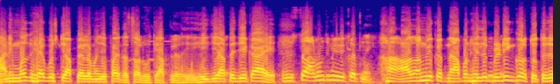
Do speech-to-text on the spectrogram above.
आणि मग ह्या गोष्टी आपल्याला म्हणजे फायदा चालू होते. आपल्याला हे हे जे आता जे काय आहे. नुसतं आणून तुम्ही विकत नाही. हा आ- अनविकत नाही. आपण हे जे ब्रिडिंग करतो त्याची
